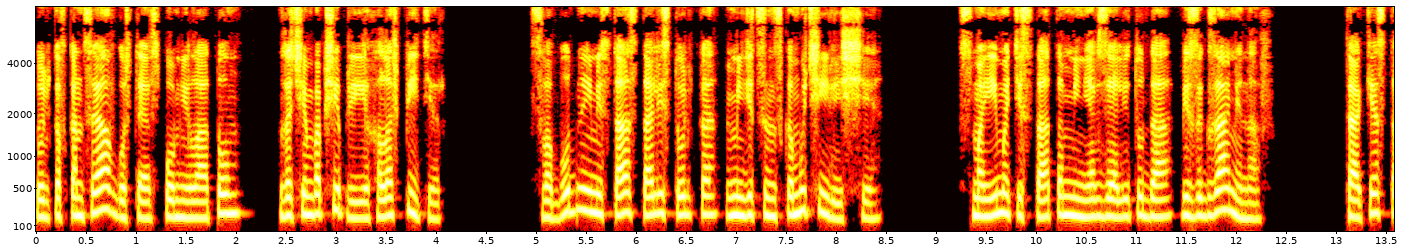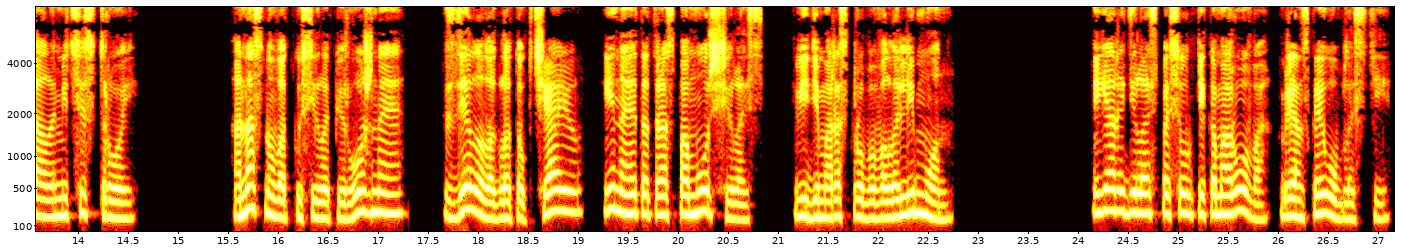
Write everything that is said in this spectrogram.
Только в конце августа я вспомнила о том, зачем вообще приехала в Питер. Свободные места остались только в медицинском училище. С моим аттестатом меня взяли туда без экзаменов. Так я стала медсестрой. Она снова откусила пирожное, сделала глоток чаю и на этот раз поморщилась, видимо, распробовала лимон. Я родилась в поселке Комарова Брянской области,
